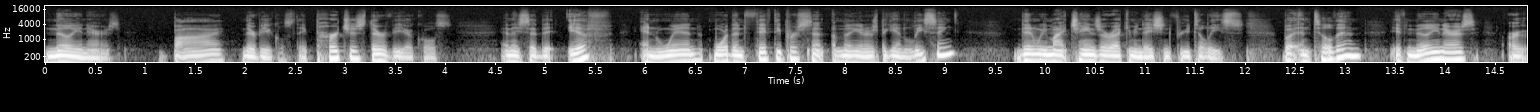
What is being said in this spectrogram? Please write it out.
millionaires buy their vehicles. They purchase their vehicles. And they said that if and when more than 50% of millionaires begin leasing, then we might change our recommendation for you to lease. But until then, if millionaires are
